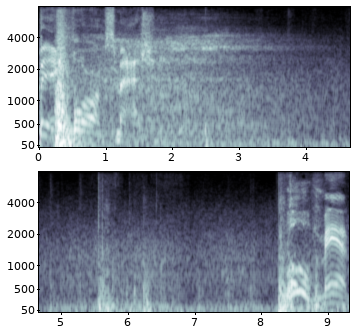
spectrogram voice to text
Big forearm smash. Oh, man.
